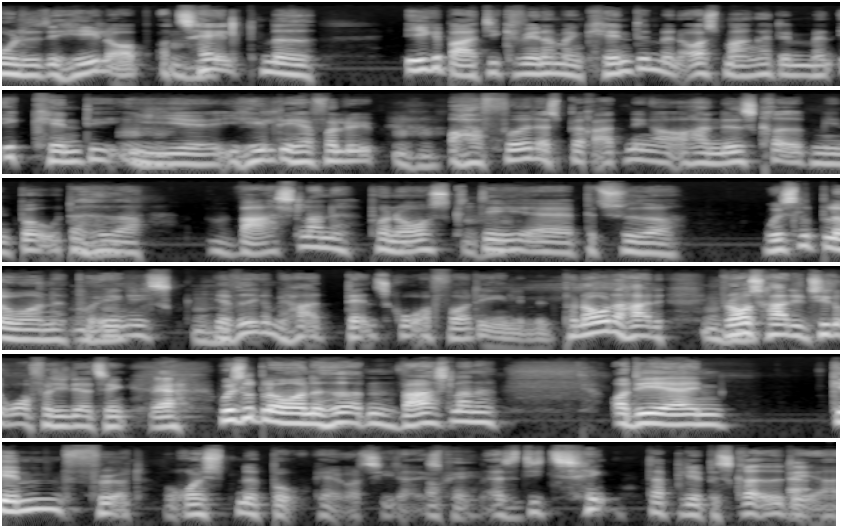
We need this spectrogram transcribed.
rullet det hele op og mm. talt med ikke bare de kvinder, man kendte, men også mange af dem, man ikke kendte mm. i, øh, i hele det her forløb, mm. og har fået deres beretninger og har nedskrevet dem i en bog, der mm. hedder Varslerne på norsk. Mm. Det uh, betyder whistleblowerne på mm-hmm. engelsk. Mm-hmm. Jeg ved ikke, om vi har et dansk ord for det egentlig, men på norsk har det, mm-hmm. på norsk har de tit ord for de der ting. Ja. Whistleblowerne hedder den, varslerne, og det er en gennemført rystende bog, kan jeg godt sige dig. Okay. Altså de ting, der bliver beskrevet ja. der.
